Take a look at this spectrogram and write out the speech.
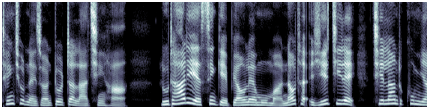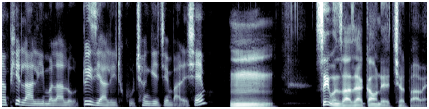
ထိန်းချုပ်နိုင်စွမ်းတိုးတက်လာခြင်းဟာလူသားတွေရဲ့စင့်ကြယ်ပြောင်းလဲမှုမှာနောက်ထပ်အရေးကြီးတဲ့ခြေလှမ်းတစ်ခုများဖြစ်လာလိမ့်မလားလို့တွေးစရာလေးတစ်ခုချန်ခဲ့ခြင်းပါတယ်ရှင်อืมစိတ်ဝင်စားစရာကောင်းတဲ့ချက်ပါပဲ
